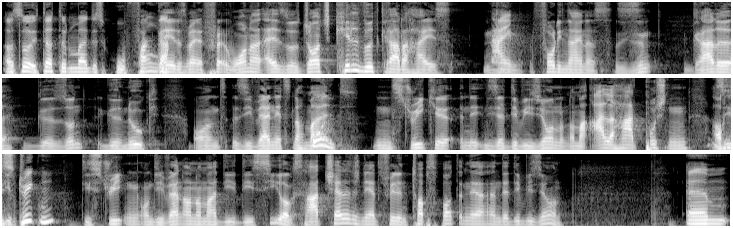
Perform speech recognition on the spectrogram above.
Achso, ich dachte, du meintest Hufanga. Nee, das ja Fred Warner. Also George Kill wird gerade heiß. Nein, 49ers. Sie sind gerade gesund genug. Und sie werden jetzt nochmal Und? Einen Streak in dieser Division und nochmal alle hart pushen. Auch Sie die, streaken? die streaken und die werden auch nochmal die, die Seahawks hart challengen jetzt für den Top-Spot in der, in der Division. Ähm,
